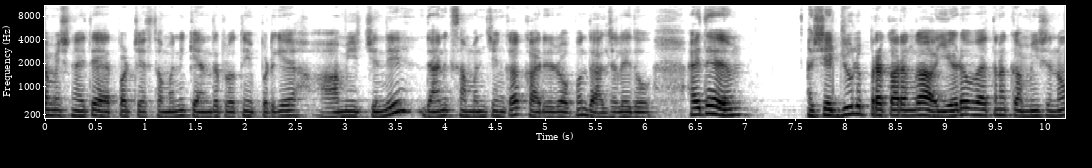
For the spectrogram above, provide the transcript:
కమిషన్ అయితే ఏర్పాటు చేస్తామని కేంద్ర ప్రభుత్వం ఇప్పటికే హామీ ఇచ్చింది. దానికి సంబంధించి ఇంకా కార్యరూపం దాల్చలేదు. అయితే షెడ్యూల్ ప్రకారంగా ఏడవ వేతన కమిషను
